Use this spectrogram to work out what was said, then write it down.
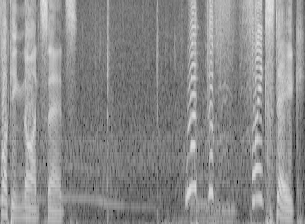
fucking nonsense? What the flank steak?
